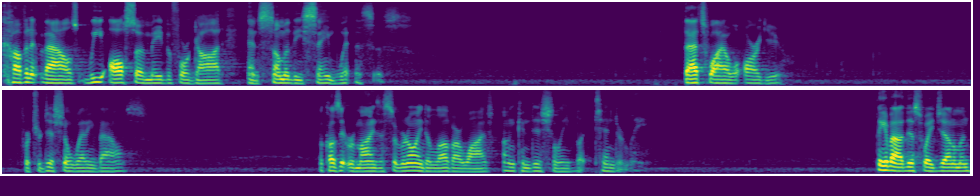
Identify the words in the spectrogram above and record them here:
covenant vows we also made before God and some of these same witnesses. That's why I will argue for traditional wedding vows. Because it reminds us that we're not only to love our wives unconditionally, but tenderly. Think about it this way, gentlemen.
